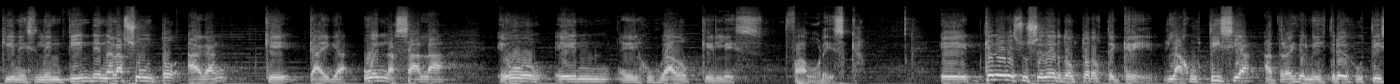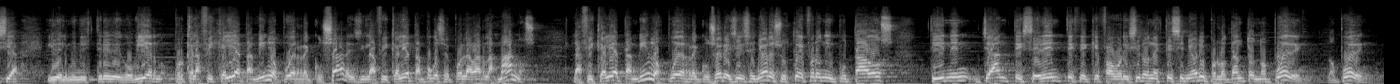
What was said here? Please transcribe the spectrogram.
quienes le entienden al asunto hagan que caiga o en la sala o en el juzgado que les favorezca. Eh, ¿Qué debe suceder, doctora, usted cree? La justicia, a través del Ministerio de Justicia y del Ministerio de Gobierno, porque la Fiscalía también lo puede recusar, es decir, la Fiscalía tampoco se puede lavar las manos. La Fiscalía también los puede recusar, es decir, señores, ustedes fueron imputados, tienen ya antecedentes de que favorecieron a este señor y por lo tanto no pueden, no pueden.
